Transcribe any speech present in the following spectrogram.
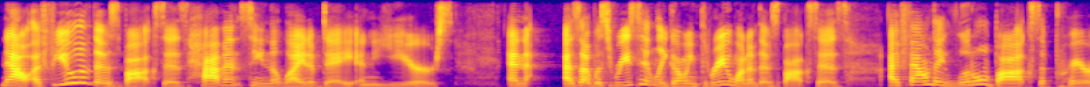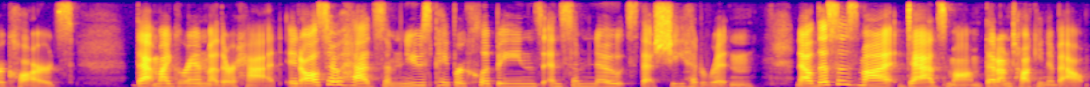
Now, a few of those boxes haven't seen the light of day in years. And as I was recently going through one of those boxes, I found a little box of prayer cards that my grandmother had. It also had some newspaper clippings and some notes that she had written. Now, this is my dad's mom that I'm talking about.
